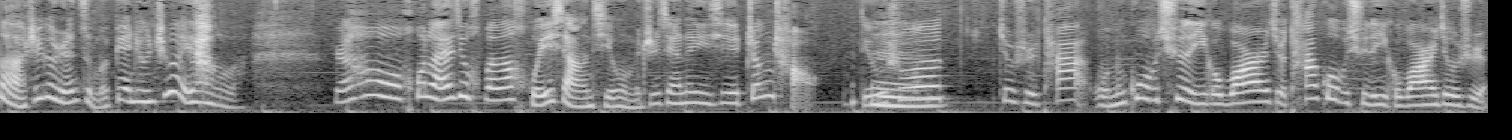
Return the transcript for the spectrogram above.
了，这个人怎么变成这样了？然后后来就慢慢回想起我们之前的一些争吵，比如说，就是他我们过不去的一个弯儿，就他过不去的一个弯儿，就是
